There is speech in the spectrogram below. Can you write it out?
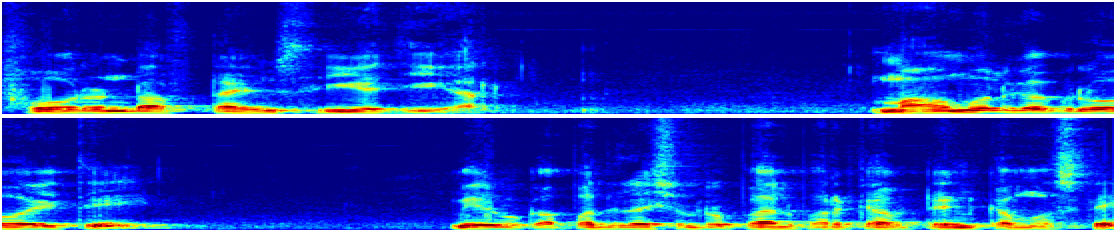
four and half times CAGR మామూలుగా గ్రో అయితే మీరు ఒక పది లక్షల రూపాయలు పర్ క్యాపిటల్ ఇన్కమ్ వస్తే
